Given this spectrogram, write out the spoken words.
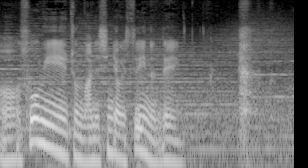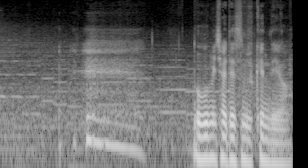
어, 소음이 좀 많이 신경이 쓰이는데 녹음이 잘 됐으면 좋겠네요.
